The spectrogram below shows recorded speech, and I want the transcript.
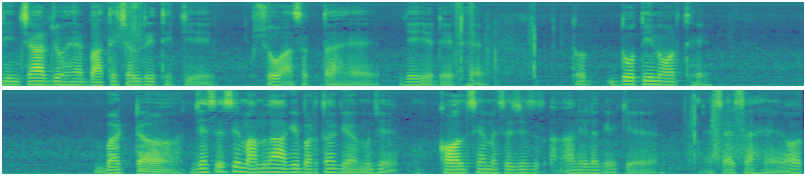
तीन चार जो है, बातें चल रही थी कि शो आ सकता है, ये ये डेट है। तो दो तीन और थे। बट जैसे जैसे मामला आगे बढ़ता गया, मुझे कॉल्स या मैसेजेस आने लगे कि ऐसा ऐसा है और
